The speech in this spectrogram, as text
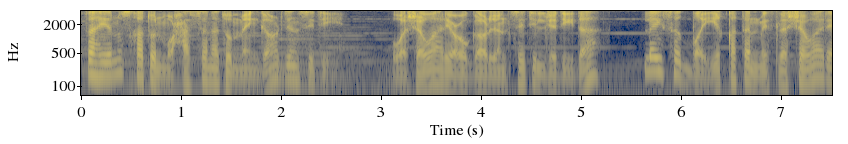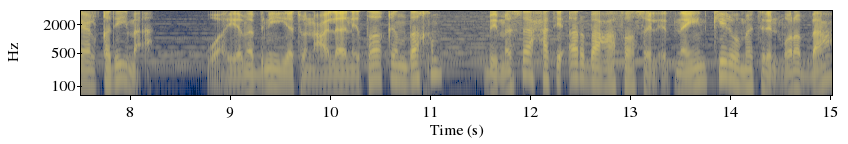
فهي نسخة محسنة من جاردن سيتي وشوارع جاردن سيتي الجديدة ليست ضيقة مثل الشوارع القديمة. وهي مبنية على نطاق ضخم بمساحة 4.2 كيلومتر مربع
